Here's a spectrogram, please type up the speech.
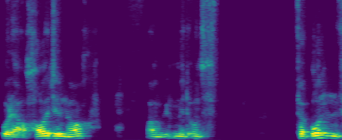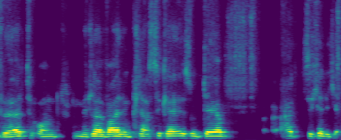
oder auch heute noch mit uns verbunden wird und mittlerweile ein Klassiker ist und der hat sicherlich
